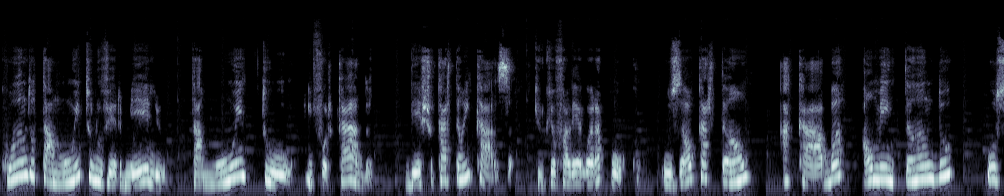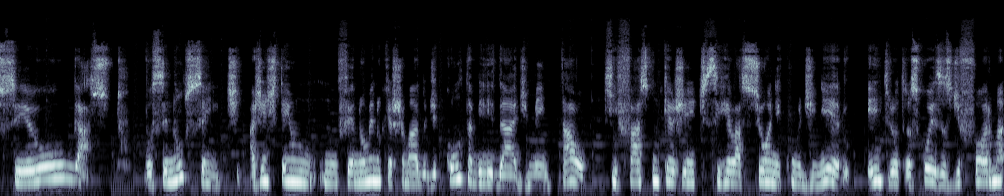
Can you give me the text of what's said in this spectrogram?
quando está muito no vermelho, está muito enforcado, deixa o cartão em casa. Aquilo que eu falei agora há pouco. Usar o cartão acaba aumentando o seu gasto você não sente. A gente tem um, um, fenômeno que é chamado de contabilidade mental, que faz com que a gente se relacione com o dinheiro, entre outras coisas, de forma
